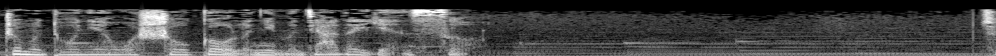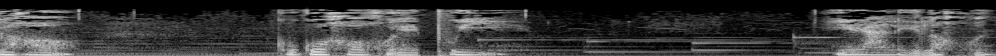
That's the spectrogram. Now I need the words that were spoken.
这么多年，我受够了你们家的颜色。”最后，姑姑后悔不已，依然离了婚。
